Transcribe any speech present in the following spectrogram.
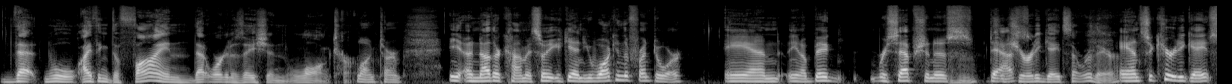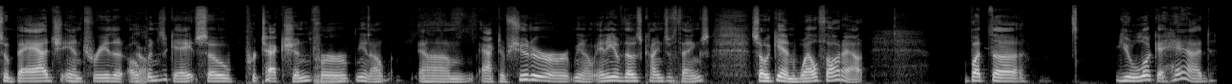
that will, I think, define that organization long term. long term. Another comment. So again, you walk in the front door, and you know, big receptionist desk, Mm-hmm. Security gates that were there. and security gate. So badge entry that opens a gate. So protection for Mm-hmm. you know um, active shooter or you know any of those kinds of things. So again, well thought out. But the you look ahead,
